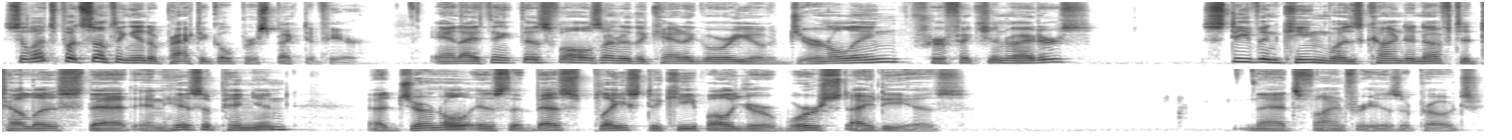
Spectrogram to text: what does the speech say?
So let's put something into practical perspective here. And I think this falls under the category of journaling for fiction writers. Stephen King was kind enough to tell us that, in his opinion, a journal is the best place to keep all your worst ideas. That's fine for his approach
